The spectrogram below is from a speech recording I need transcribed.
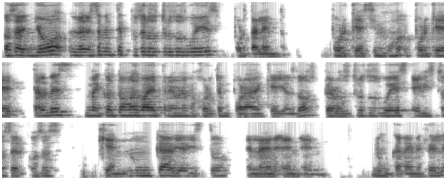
o sea, yo honestamente puse los otros dos güeyes por talento. Porque, si, porque tal vez Michael Thomas va a tener una mejor temporada que ellos dos, pero los otros dos güeyes he visto hacer cosas que nunca había visto en la, en, en- nunca en la NFL.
